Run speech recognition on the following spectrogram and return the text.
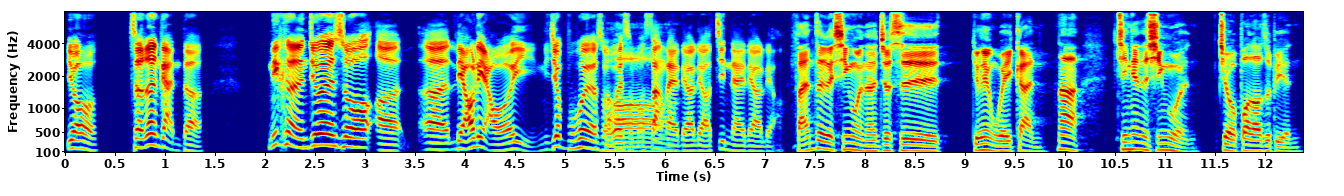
有责任感的，你可能就会说呃呃聊聊而已，你就不会有所谓什么哦上来聊聊，进来聊聊。反正这个新闻呢，就是有点违干。那今天的新闻就报到这边。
